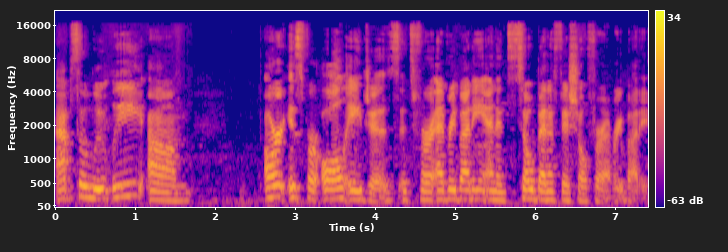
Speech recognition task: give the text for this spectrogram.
Absolutely. Um art is for all ages. It's for everybody and it's so beneficial for everybody.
